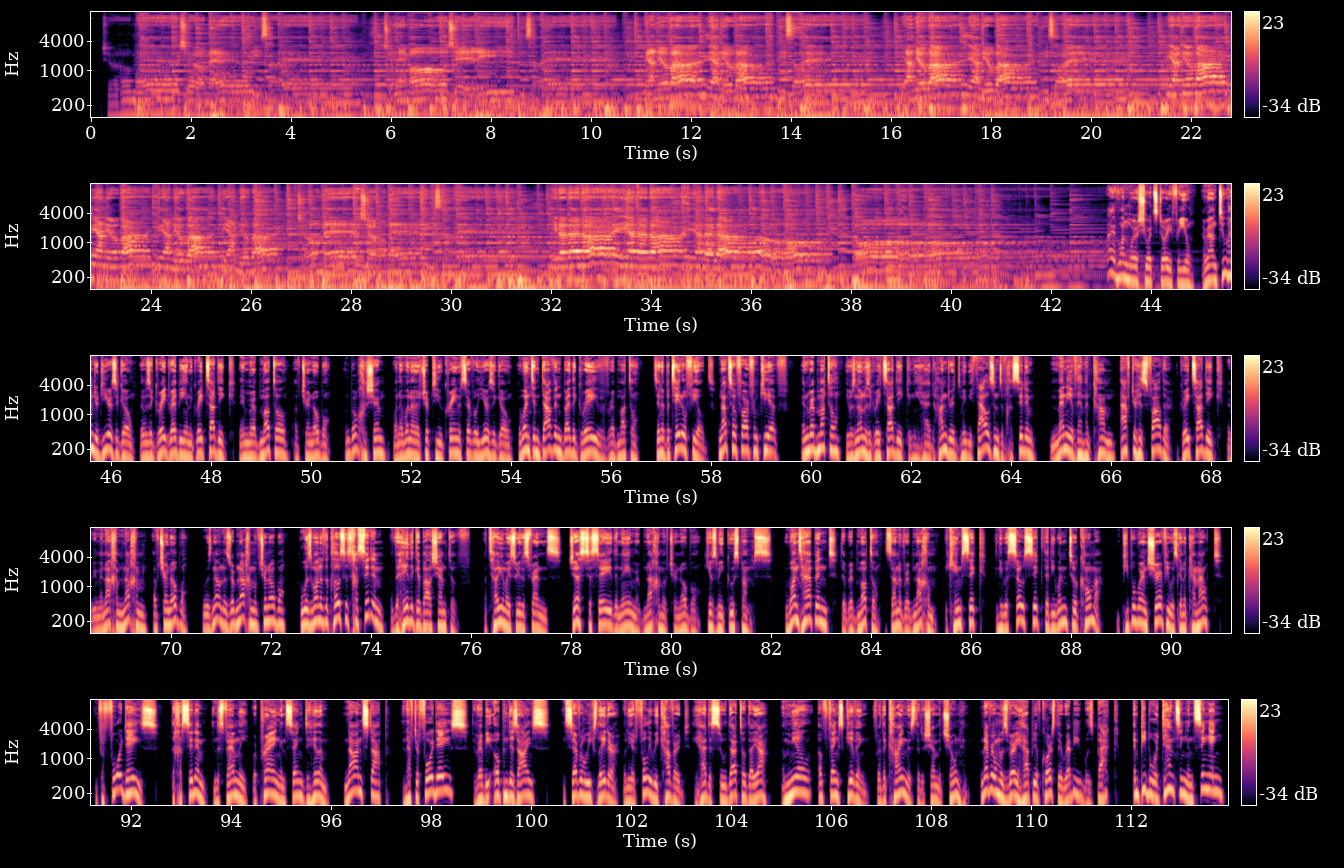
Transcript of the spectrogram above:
Have one more short story for you. Around 200 years ago, there was a great Rebbe and a great tzaddik named Reb Mottel of Chernobyl. And Baruch Hashem, when I went on a trip to Ukraine several years ago, I went and davened by the grave of Reb Mottel. It's in a potato field, not so far from Kiev. And Reb Mottel, he was known as a great tzaddik, and he had hundreds, maybe thousands of Hasidim. Many of them had come after his father, the great tzaddik, Rabbi Menachem Nachum of Chernobyl, who was known as Reb Nachum of Chernobyl, who was one of the closest Hasidim of the Heilige Baal Shem Tov. I'll tell you, my sweetest friends, just to say the name Reb Nachum of Chernobyl gives me goosebumps. It once happened that Reb Mottel, son of Reb Nachum, became sick, and he was so sick that he went into a coma. And people weren't sure if he was going to come out. And for four days, the Hasidim and his family were praying and saying Tehillim non-stop. And after four days, the Rebbe opened his eyes. And several weeks later, when he had fully recovered, he had a Seudat Hodaya, a meal of thanksgiving for the kindness that Hashem had shown him. And everyone was very happy, of course. Their Rebbe was back, and people were dancing and singing.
